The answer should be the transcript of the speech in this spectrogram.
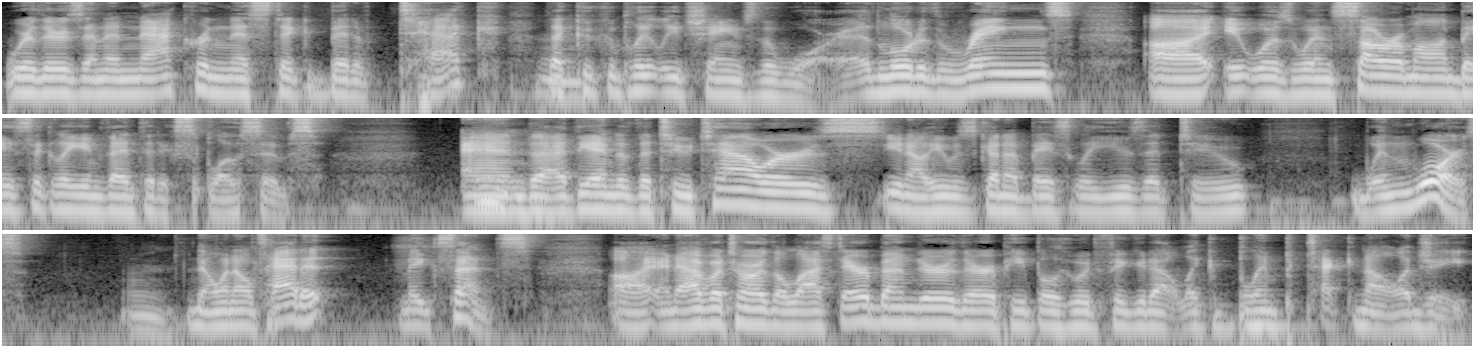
where there's an anachronistic bit of tech that could completely change the war. In Lord of the Rings, uh, it was when Saruman basically invented explosives, and uh, at the end of the Two Towers, you know, he was going to basically use it to win wars. No one else had it. Makes sense. Uh, in Avatar: The Last Airbender, there are people who had figured out like blimp technology.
